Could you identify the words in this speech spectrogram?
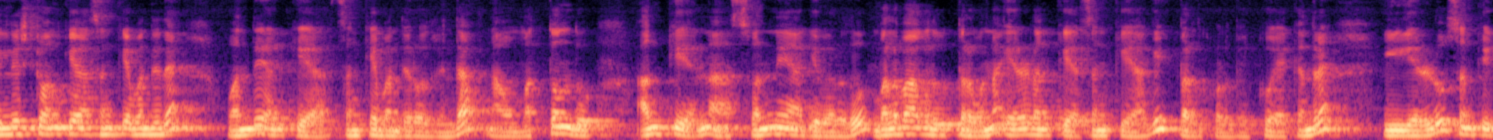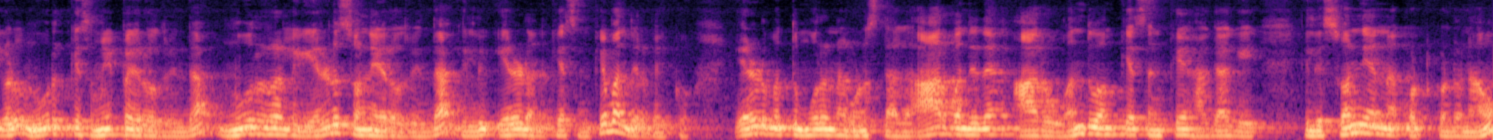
ಇಲ್ಲೆಷ್ಟು ಅಂಕಿಯ ಸಂಖ್ಯೆ ಬಂದಿದೆ? ಒಂದೇ ಅಂಕಿಯ ಸಂಖ್ಯೆ ಬಂದಿರೋದ್ರಿಂದ ನಾವು ಮತ್ತೊಂದು ಅಂಕೆಯನ್ನು ಸೊನ್ನೆಯಾಗಿ ಬರೆದು ಬಲಭಾಗದ ಉತ್ತರವನ್ನು ಎರಡು ಅಂಕಿಯ ಸಂಖ್ಯೆಯಾಗಿ ಬರೆದುಕೊಳ್ಬೇಕು. ಯಾಕಂದರೆ ಈ ಎರಡೂ ಸಂಖ್ಯೆಗಳು ನೂರಕ್ಕೆ ಸಮೀಪ ಇರೋದ್ರಿಂದ, ನೂರರಲ್ಲಿ ಎರಡು ಸೊನ್ನೆ ಇರೋದ್ರಿಂದ ಇಲ್ಲಿ ಎರಡು ಅಂಕಿಯ ಸಂಖ್ಯೆ ಬಂದಿರಬೇಕು. ಎರಡು ಮತ್ತು ಮೂರನ್ನು ಗುಣಿಸಿದಾಗ ಆರು ಬಂದಿದೆ. ಆರು ಒಂದು ಅಂಕೆ ಸಂಖ್ಯೆ. ಹಾಗಾಗಿ ಇಲ್ಲಿ ಸೊನ್ನೆಯನ್ನು ಕೊಟ್ಟುಕೊಂಡು ನಾವು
